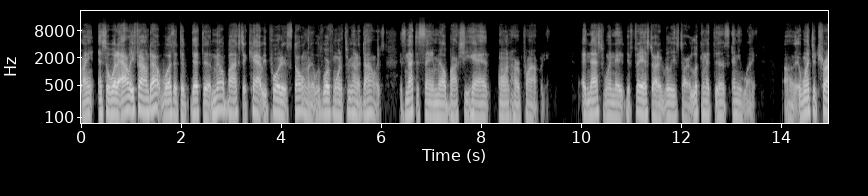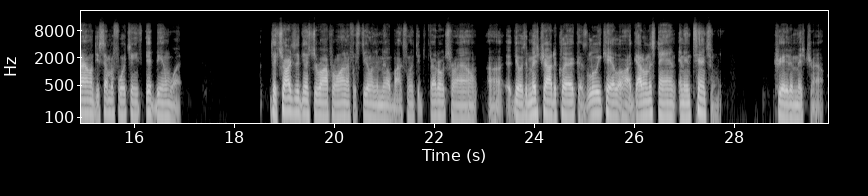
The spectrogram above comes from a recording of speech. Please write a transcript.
Right. And so what Ali found out was that the that the mailbox that Cat reported stolen it was worth more than three hundred dollars. It's not the same mailbox she had on her property. And that's when they, the Fed started really started looking at this anyway. Uh, it went to trial on December 14th, it being what? The charges against Gerard Puana for stealing the mailbox went to federal trial uh, there was a mistrial declared because Louis Kealoha got on the stand and intentionally created a mistrial.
